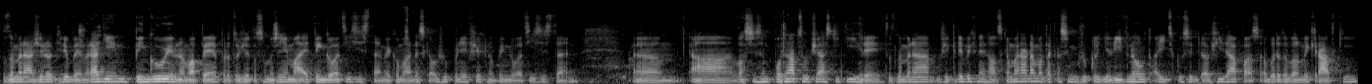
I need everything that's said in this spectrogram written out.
To znamená, že do té doby jim radím, pinguji jim na mapě, protože to samozřejmě má i pingovací systém, jako má dneska už úplně všechno pingovací systém. Um, a vlastně jsem pořád součástí té hry, to znamená, že kdybych nehrál s kamarádama, tak asi můžu klidně lívnout a jít zkusit další zápas a bude to velmi krátký,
